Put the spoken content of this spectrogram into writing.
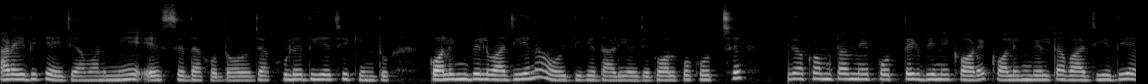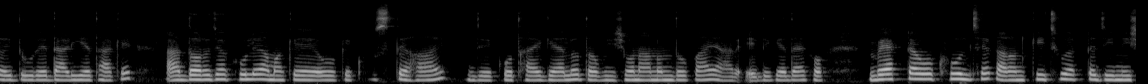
আর এইদিকে এই যে আমার মেয়ে এসছে, দেখো দরজা খুলে দিয়েছি, কিন্তু কলিং বেল বাজিয়ে না ওই দিকে দাঁড়িয়ে ওই যে গল্প করছে। এরকমটা মেয়ে প্রত্যেক দিনই করে কলিং বেলটা বাজিয়ে দিয়ে ওই দূরে দাঁড়িয়ে থাকে। আর দরজা খুলে আমাকে, ওকে খুঁজতে হয় যে কোথায় গেল, তো ভীষণ আনন্দ পায়। আর এদিকে দেখো ব্যাগটা ও খুলছে, কারণ কিছু একটা জিনিস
